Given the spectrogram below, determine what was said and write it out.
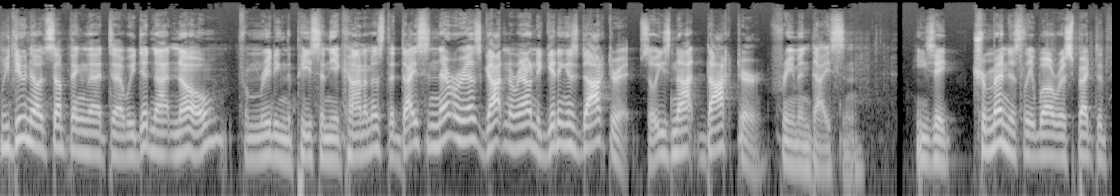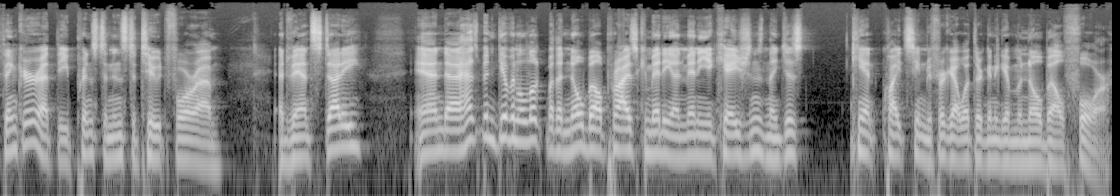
We do note something that uh, we did not know from reading the piece in The Economist that Dyson never has gotten around to getting his doctorate, so he's not Dr. Freeman Dyson. He's a tremendously well respected thinker at the Princeton Institute for uh, Advanced Study and uh, has been given a look by the Nobel Prize Committee on many occasions, and they just can't quite seem to figure out what they're going to give him a Nobel for.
